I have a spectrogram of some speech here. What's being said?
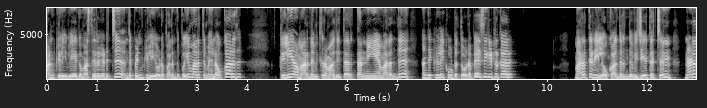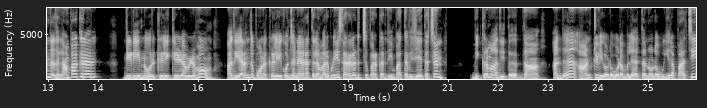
ஆண் கிளி வேகமாக சிறகடிச்சு அந்த பெண் கிளியோட பறந்து போய் மரத்து மேலே உட்காருது. கிளியாக மாறின விக்ரமாதித்தர் தன்னையே மறந்து அந்த கிளி கூட்டத்தோட பேசிக்கிட்டு இருக்காரு. மரத்தடியில் உட்காந்துருந்த விஜயதச்சன் நடந்ததெல்லாம் பார்க்குறாரு திடீர்னு ஒரு கிளி கீழே விழவும் அது இறந்து போன கிளி கொஞ்சம் நேரத்தில் மறுபடியும் சிறகடிச்சு பறக்கிறதையும் பார்த்த விஜயதச்சன் விக்ரமாதித்தர் தான் அந்த ஆண்கிளியோட உடம்புல தன்னோட உயிரை பாய்ச்சி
